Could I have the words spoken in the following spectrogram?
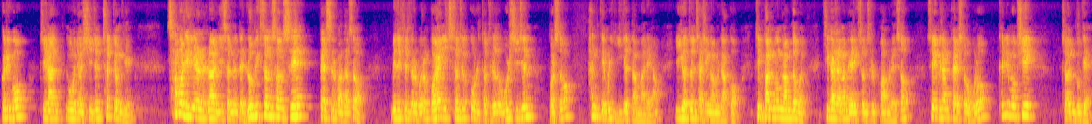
그리고 지난 5년 시즌 첫 경기 3월 1일 날 있었는데 루빅선 선수의 패스를 받아서 미드필더를 보는 보야니치 선수가 골을 터뜨려서 올 시즌 벌써 한 게임을 이겼단 말이에요. 이겼던 자신감을 갖고 김판곤 감독은 키가 작은 에릭 선수를 포함을 해서 세밀한 패스웍으로 틀림없이 전북에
